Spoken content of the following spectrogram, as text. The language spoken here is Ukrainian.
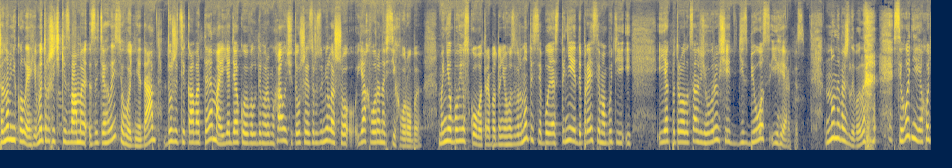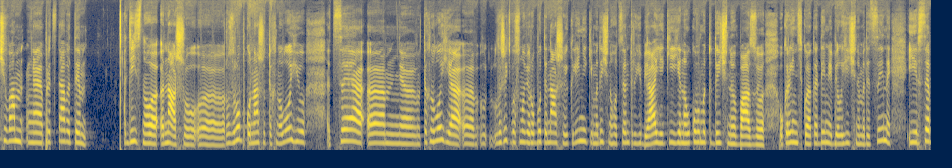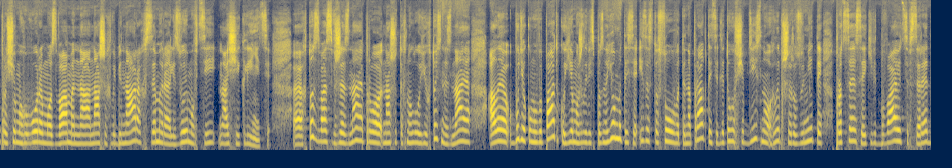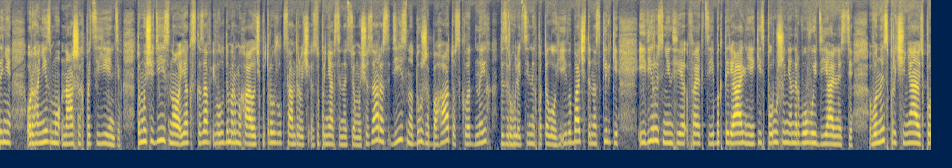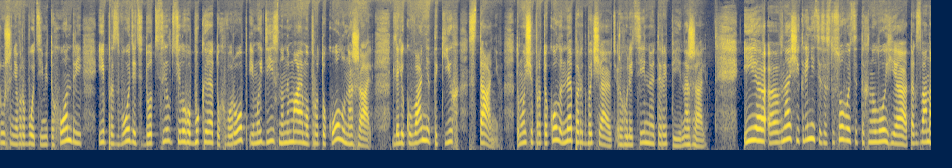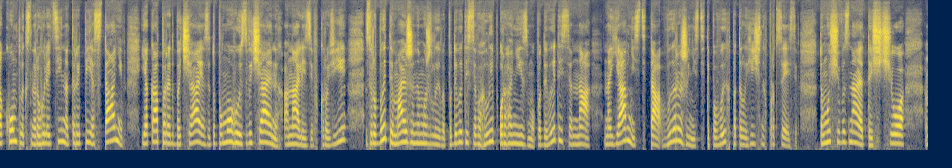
Шановні колеги, ми трошечки з вами затягли сьогодні. Да? Дуже цікава тема. І я дякую Володимиру Михайловичу, тому що я зрозуміла, що я хвора на всі хвороби. Мені обов'язково треба до нього звернутися, бо і астенія, і депресія, мабуть, і, і, і як Петро Олександрович говорив, ще й дисбіоз і герпес. Ну, неважливо. Але сьогодні я хочу вам е, представити. Дійсно, нашу е, розробку, нашу технологію. Це е, е, технологія е, лежить в основі роботи нашої клініки медичного центру UBI, який є науково-методичною базою Української академії біологічної медицини. І все, про що ми говоримо з вами на наших вебінарах, все ми реалізуємо в цій нашій клініці. Хто з вас вже знає про нашу технологію, хтось не знає, але в будь-якому випадку є можливість познайомитися і застосовувати на практиці для того, щоб дійсно глибше розуміти процеси, які відбуваються всередині організму наших пацієнтів. Тому що дійсно, як сказав і Володимир Михайлович, Петро Олександрович зупинявся на цьому, що зараз дійсно дуже багато складних дизрегуляційних патологій. І ви бачите, наскільки і вірусні інфекції, і бактеріальні, якісь порушення нервової діяльності, вони спричиняють порушення в роботі мітохондрій і призводять до цілого букету хвороб. І ми дійсно не маємо протоколу, на жаль, для лікування таких станів, тому що протоколи не передбачають регуляційної терапії, на жаль. І е, в нашій клініці застосовується технологія, так звана комплексна регуляційна терапія станів, яка передбачає за допомогою звичайних аналізів крові зробити майже неможливе, подивитися вглиб організму, подивитися на наявність та вираженість типових патологічних процесів. Тому що ви знаєте, що е,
